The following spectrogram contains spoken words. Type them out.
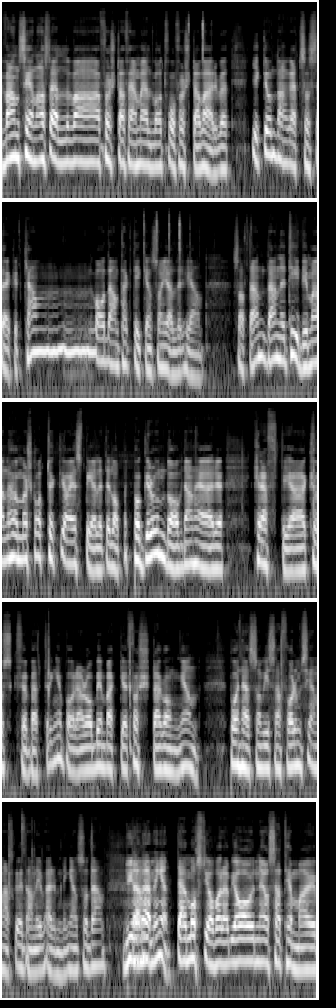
Vann senast 11, första 5, 11 och två första varvet. Gick undan rätt så säkert. Kan vara den taktiken som gäller igen. Så att den, den är tidig. Men Hummerskott tycker jag är spelet i loppet på grund av den här kraftiga kuskförbättringen på den. Robin Backer första gången på en häst som visar form senast redan i värmningen. Så den, du gillar den, värmningen? Den måste jag vara. Ja, när jag satt hemma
